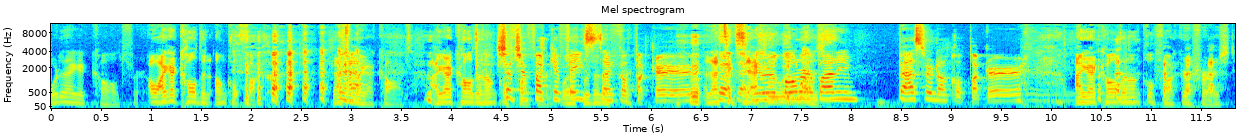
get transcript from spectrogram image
What did I get called for? Oh, I got called an uncle fucker. That's what I got called. I got called an uncle. Shut your fucking Like, face, within the Uncle Fucker. That's exactly what You're a what boner was. body bastard, Uncle Fucker. I got called an uncle fucker first,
